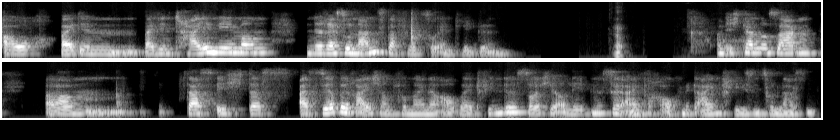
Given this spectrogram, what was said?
auch bei den, bei den Teilnehmern eine Resonanz dafür zu entwickeln. Ja. Und ich kann nur sagen, ähm, dass ich das als sehr bereichernd für meine Arbeit finde, solche Erlebnisse einfach auch mit einfließen zu lassen.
